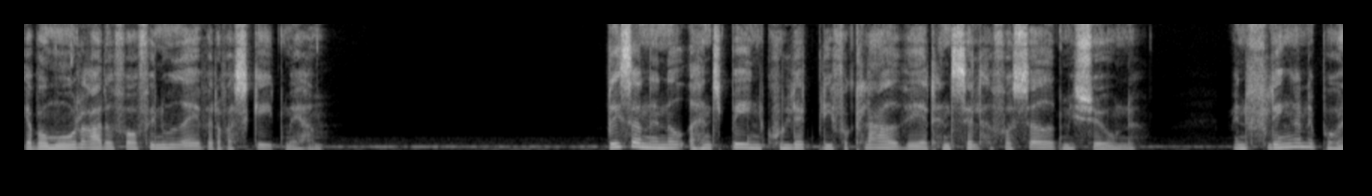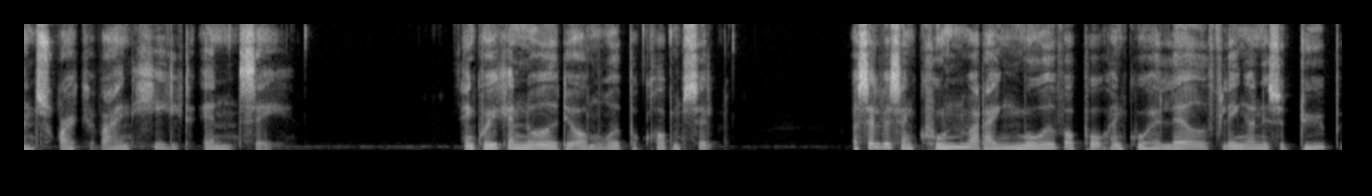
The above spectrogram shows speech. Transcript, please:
Jeg var målrettet for at finde ud af, hvad der var sket med ham. Risserne ned af hans ben kunne let blive forklaret ved, at han selv havde forsaget dem i søvne. Men flingerne på hans ryg var en helt anden sag. Han kunne ikke have nået det område på kroppen selv. Og selv hvis han kunne, var der ingen måde, hvorpå han kunne have lavet flingerne så dybe.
